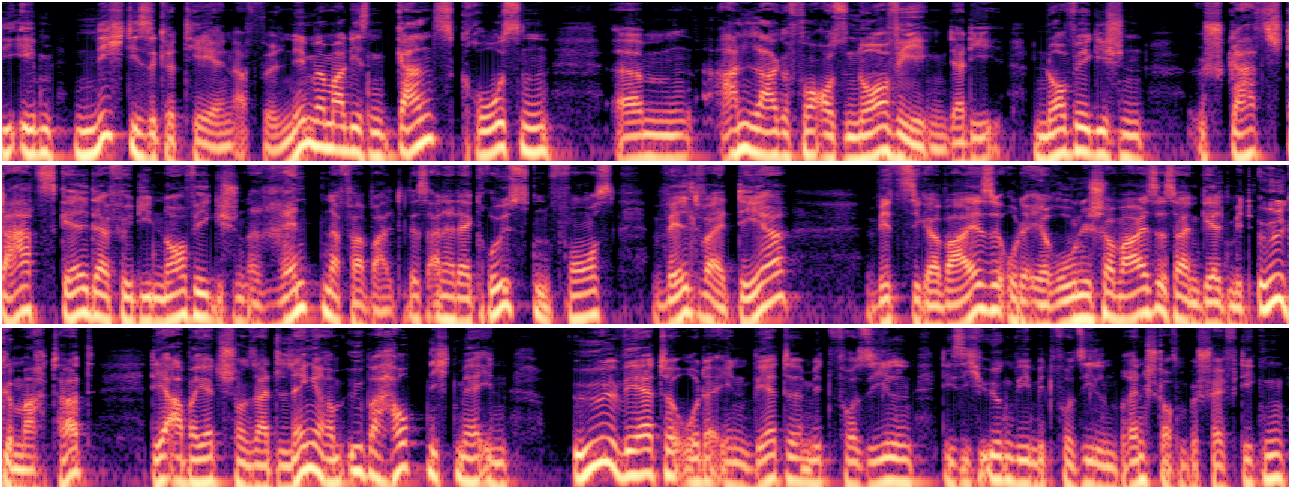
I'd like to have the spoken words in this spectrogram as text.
die eben nicht diese Kriterien erfüllen. Nehmen wir mal diesen ganz großen ähm, Anlagefonds aus Norwegen, der die norwegischen Staats Staatsgelder für die norwegischen Rentner verwaltet. Das ist einer der größten Fonds weltweit. Der witzigerweise oder ironischerweise sein Geld mit Öl gemacht hat, der aber jetzt schon seit längerem überhaupt nicht mehr in Ölwerte oder in Werte mit fossilen, die sich irgendwie mit fossilen Brennstoffen beschäftigen,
